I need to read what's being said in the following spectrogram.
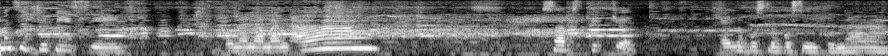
naman si GPC. Ito na naman ang substitute. Kaya lubos-lubosin ko na.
